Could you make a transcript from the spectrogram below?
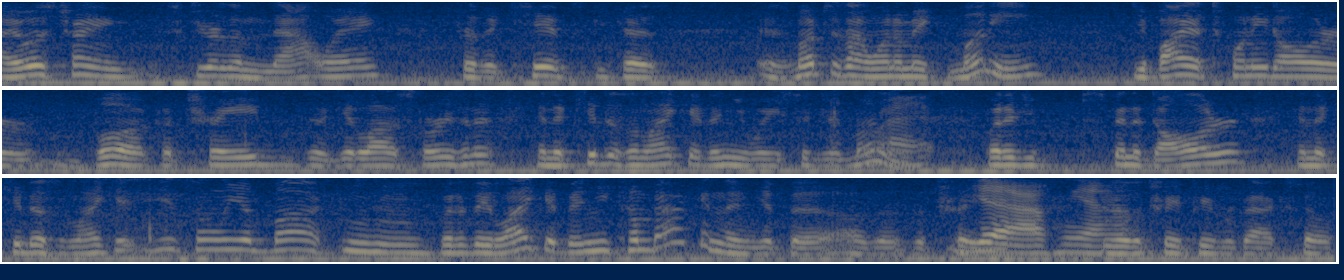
I always try and steer them that way for the kids because as much as I want to make money, you buy a twenty dollar book, a trade to get a lot of stories in it, and the kid doesn't like it, then you wasted your money. Right. But if you spend a dollar and the kid doesn't like it, it's only a buck. hmm But if they like it, then you come back and then get the uh, the, the trade. Yeah. Yeah. You know the trade paperback. So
